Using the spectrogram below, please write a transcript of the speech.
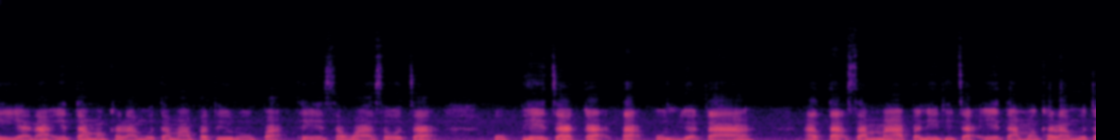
นียานาเอตามังคลามุตมาปฏิรูปะเทสวาโซจะปุเพจักะตะปุญญตาอัตตะสัมมาปณิทิจะเอตามังคลามุต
